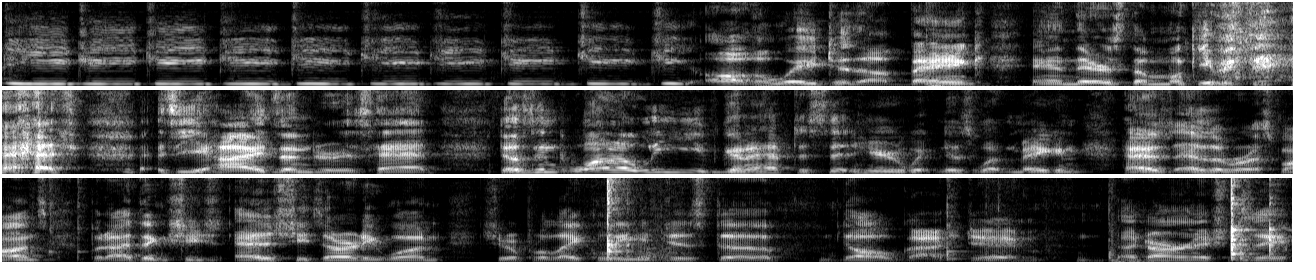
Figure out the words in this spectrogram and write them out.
G G G G G G G G G G all the way to the bank. And there's the monkey with the hat as he hides under his hat. Doesn't want to leave. Gonna have to sit here witness what Megan has as a response. But I think she's as she's already won, she'll likely just uh oh gosh damn darn I should say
